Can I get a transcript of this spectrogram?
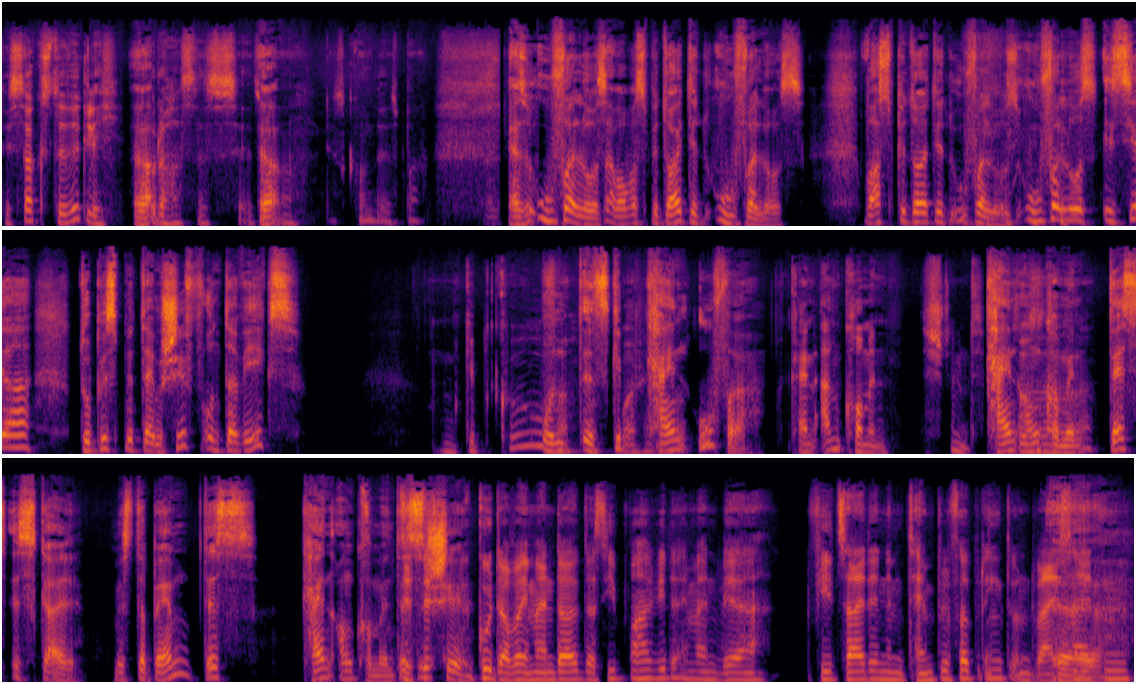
Das sagst du wirklich. Ja. Oder hast du das Ja. Das jetzt mal. Also uferlos, aber was bedeutet uferlos? Was bedeutet uferlos? uferlos ist ja, du bist mit deinem Schiff unterwegs Und gibt Ufer. und es gibt kein Ufer, kein Ankommen. Das stimmt. kein So sagen, Ankommen. oder? Das ist geil. Mr. Bam, das kein Ankommen, das, ist schön. Gut, aber ich meine, da, da sieht man halt wieder, ich meine, wer viel Zeit in einem Tempel verbringt und Weisheiten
